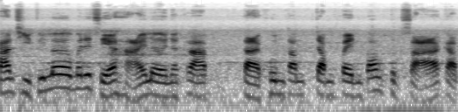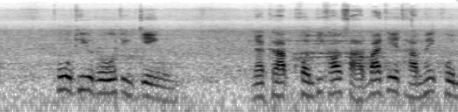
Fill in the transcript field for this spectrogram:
การฉีดฟิลเลอร์ไม่ได้เสียหายเลยนะครับ แต่คุณจำจำเป็นต้องปรึกษากับ ผู้ที่รู้จริงๆนะครับ คนที่เขาสามารถที่จะทำให้คุณ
